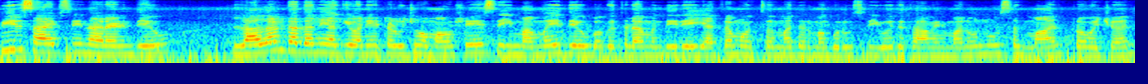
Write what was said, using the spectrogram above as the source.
પીર સાહેબ શ્રી નારાયણ દેવ લાલણ દાદાની આગેવાની હેઠળ ઉજવવામાં આવશે. શ્રી મામઈદેવ બગથડા મંદિરે યાત્રા મહોત્સવમાં ધર્મગુરુ શ્રીઓ તથા મહેમાનોનું સન્માન, પ્રવચન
